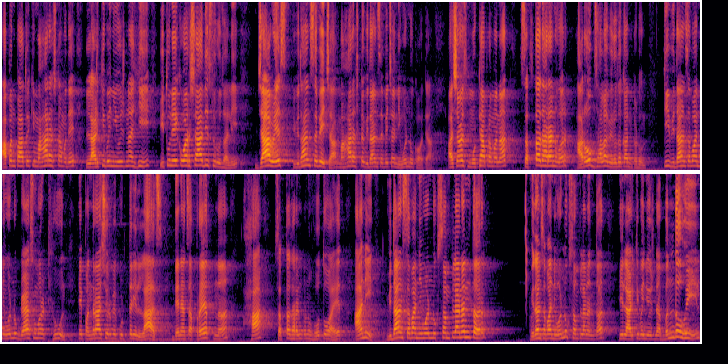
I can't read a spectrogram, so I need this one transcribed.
आपण पाहतो की महाराष्ट्रामध्ये लाडकी बहीण योजना ही इथून एक वर्षाआधी सुरू झाली. ज्यावेळेस विधानसभेच्या महाराष्ट्र विधानसभेच्या निवडणुका होत्या अशा वेळेस मोठ्या प्रमाणात सत्ताधाऱ्यांवर आरोप झाला विरोधकांकडून. की विधानसभा निवडणूक डोळ्यासमोर ठेवून हे पंधराशे रुपये कुठतरी लाच देण्याचा प्रयत्न हा सत्ताधाऱ्यांकडून होतो आहेत. आणि विधानसभा निवडणूक संपल्यानंतर विधानसभा निवडणूक संपल्यानंतर ही लाडकी बहीण योजना बंद होईल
